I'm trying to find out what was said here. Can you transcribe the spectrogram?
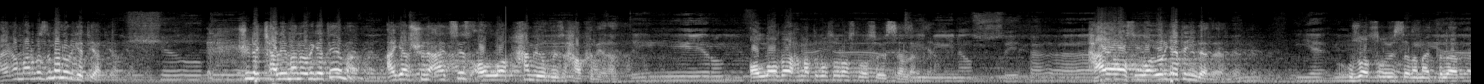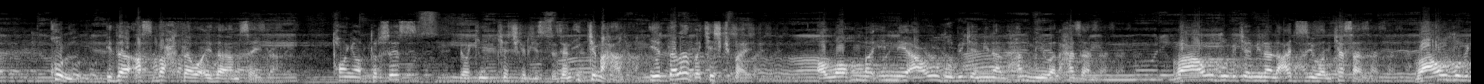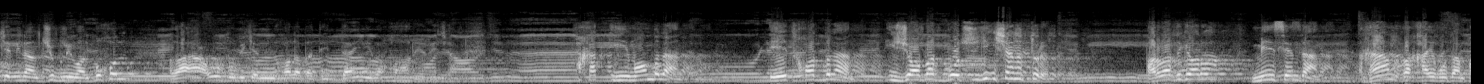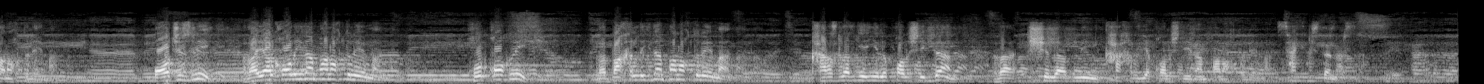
Payg'ambarimiz nimani o'rgatyapti? Shuni kalimani o'rgataymi? Agar shuni aytsangiz, Alloh hamma yo'g'ingizni hal qilib beradi. Allohning rahmati bo'lsin Rasululloh sollallohu alayhi vasallamga. Hay Rasululloh o'rgating dedi. Uzoq sollallohu alayhi vasallam aytdilar: "Qul idza asbahta va idza amsayta." Tong ottirsiz yoki kechkirgizsiz, ya'ni ikki mahal, ertalab va kechki payt. اللهم إني أعوذ بك من الهم والحزن وأعوذ بك من العجز والكسل وأعوذ بك من الجبن والبخل وأعوذ بك من غلبة الدين وقهر الرجال فقط إيمان بلان ad-dayni va qahri rijal. Faqat iymon bilan, e'tiqod bilan ijobat bo'lishiga ishonib turib, Parvardigoro, men sendan g'am va qayg'udan panoh tilayman. Ojizlik va yalqonlikdan panoh tilayman. Qo'rqoqlik va baxillikdan panoh tilayman. Qarzlarga yengilib qolishlikdan va kishilarning qahriga qolishlikdan panoh tilayman. 8 ta narsa.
